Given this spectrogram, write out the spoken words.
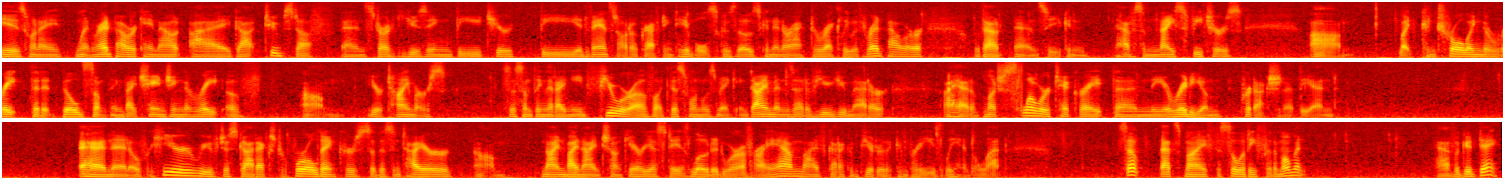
is when I when Red Power came out, I got Tube Stuff and started using the tier the advanced auto crafting tables because those can interact directly with Red Power without and so you can have some nice features um, like controlling the rate that it builds something by changing the rate of um, your timers. So something that I need fewer of, like this one was making diamonds out of UU matter, I had a much slower tick rate than the iridium production at the end. And then over here, we've just got extra world anchors, so this entire um, 9x9 chunk area stays loaded wherever I am. I've got a computer that can pretty easily handle that. So, that's my facility for the moment. Have a good day.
